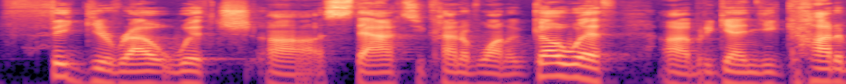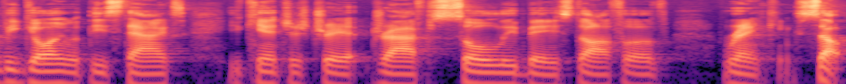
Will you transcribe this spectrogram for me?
figure out which uh, stacks you kind of want to go with. Uh, but again, you got to be going with these stacks. You can't just draft solely based off of rankings. So,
